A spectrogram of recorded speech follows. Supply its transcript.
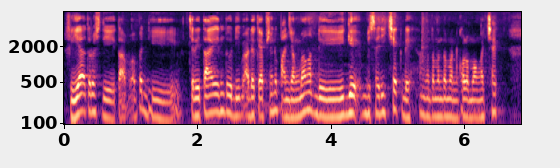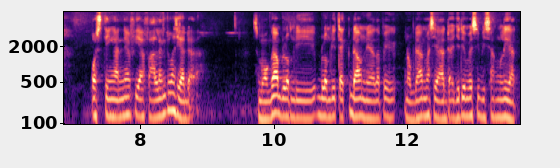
Via terus di apa diceritain tuh di ada captionnya panjang banget di IG bisa dicek deh sama teman-teman. Kalau mau ngecek postingannya Via Valen tuh masih ada semoga belum di belum di take down ya tapi mudah-mudahan masih ada jadi masih bisa ngelihat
